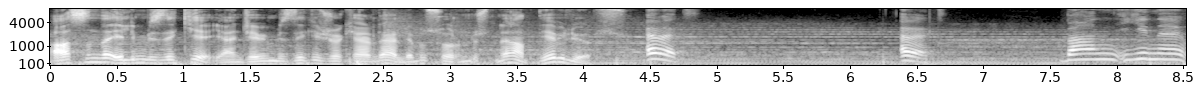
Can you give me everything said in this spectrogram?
Aslında elimizdeki yani cebimizdeki jokerlerle bu sorunun üstünden atlayabiliyoruz. evet. Evet. Ben yine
